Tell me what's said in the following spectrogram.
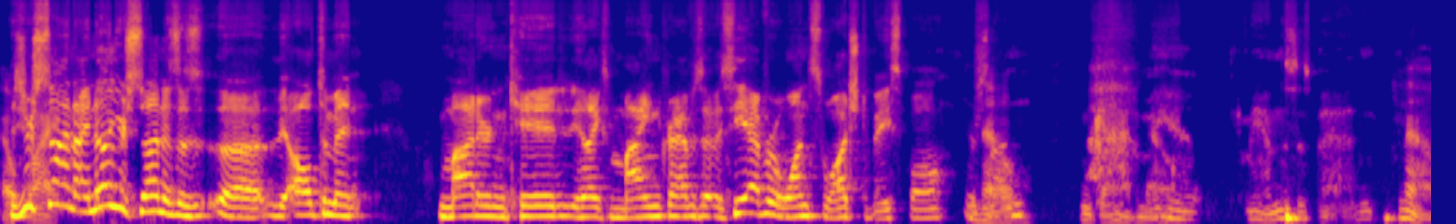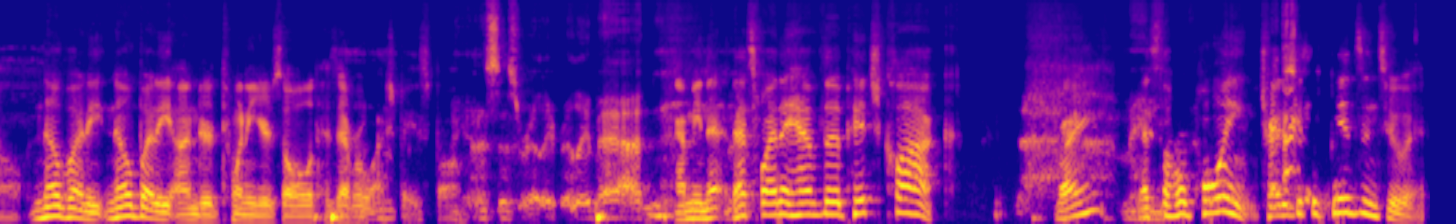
Oh, Is your son? I know your son is a, uh, the ultimate modern kid. He likes Minecraft. Has he ever once watched baseball? Your No. son? God no, Man, man, this is bad. no. Nobody, nobody under twenty years old has ever mm-hmm. watched baseball. This is really, really bad. I mean, that, that's why they have the pitch clock, right? Man. That's the whole point. Try to get the kids into it.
